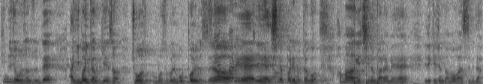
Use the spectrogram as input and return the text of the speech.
힘도 좋은 선수인데 아 이번 경기에서 좋은 모습을 못 보여줬어요. 예, 예, 못했군요. 실력 발휘 못하고 허망하게 지는 바람에 이렇게 좀 넘어갔습니다.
